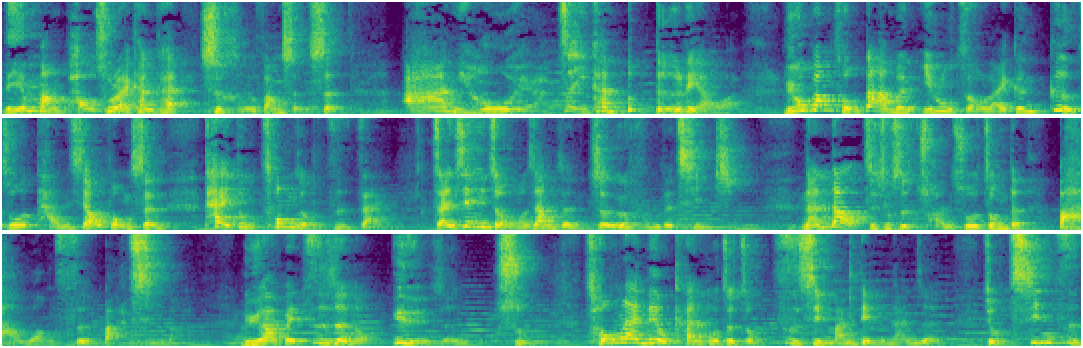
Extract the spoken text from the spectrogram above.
连忙跑出来看看是何方神圣。阿牛尾啊，这一看不得了啊！刘邦从大门一路走来，跟各桌谈笑风生，态度从容自在，展现一种让人折服的气质。难道这就是传说中的霸王色霸气吗？吕阿贝自认哦阅人无数，从来没有看过这种自信满点的男人，就亲自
